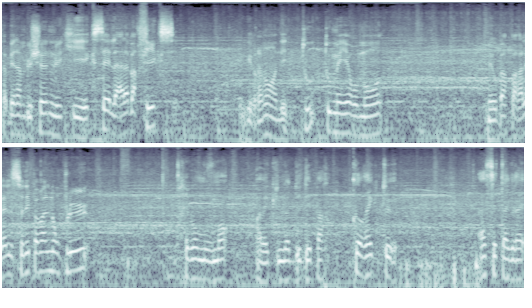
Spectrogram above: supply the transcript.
Fabian Ambuchen, lui qui excelle à la barre fixe. Il est vraiment un des tout, tout meilleurs au monde. Mais au bar parallèle, ce n'est pas mal non plus. Très bon mouvement avec une note de départ correcte à cet agrès.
